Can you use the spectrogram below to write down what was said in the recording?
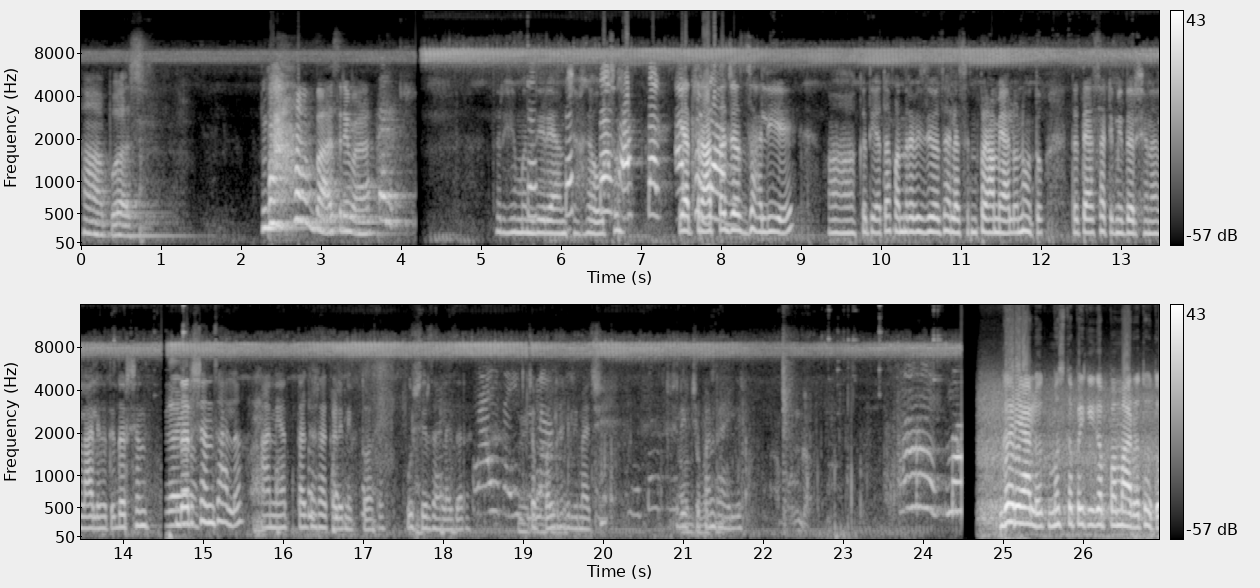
हां बस. बा बास रे बाळा. तर हे मंदिर आहे आमच्या गावचं यात्रा आता जस्ट झाली आहे कधी आता पंधरा वीस दिवस झाले असेल पण आम्ही आलो नव्हतो. तर त्यासाठी मी दर्शनाला आले होते. दर्शन दर्शन झालं आणि आत्ता घराकडे निघतो आता. उशीर झालाय जरा. चप्पल राहिली माझी. श्रीची पण राहिली. घरी आलोत मस्तपैकी गप्पा मारत होतो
